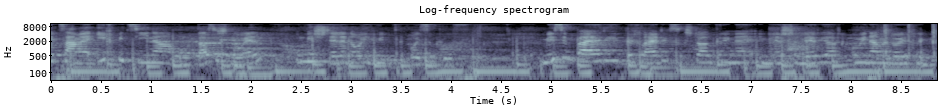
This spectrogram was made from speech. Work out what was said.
Hallo zusammen, ich bin Sina und das ist Noel und wir stellen euch heute unseren Beruf vor. Wir sind beide Bekleidungsgestalterinnen im ersten Lehrjahr und wir nehmen euch ein mit.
